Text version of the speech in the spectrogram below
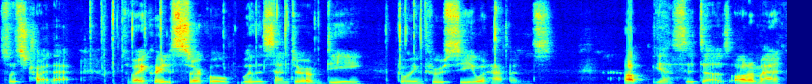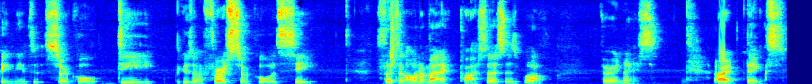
So let's try that. So if I create a circle with a center of D going through C, what happens? Oh, yes, it does. Automatically names it circle D because our first circle was C. So that's an automatic process as well. Very nice. All right, thanks.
